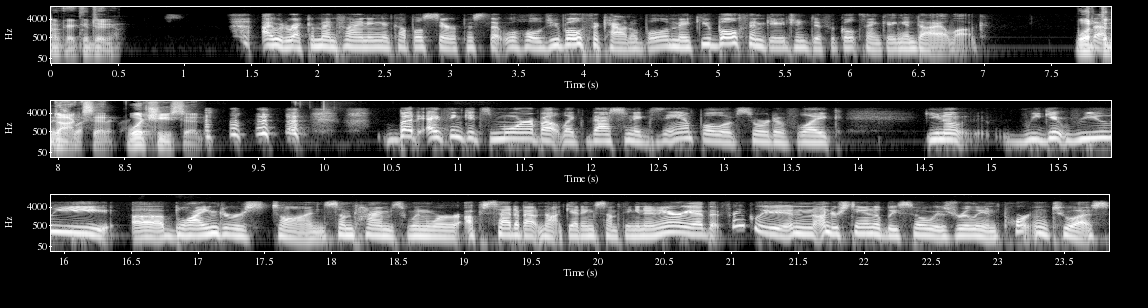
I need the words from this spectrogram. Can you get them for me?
Okay, continue. I would recommend finding a couples therapist that will hold you both accountable and make you both engage in difficult thinking and dialogue. What That the doc what- said. What she said. But I think it's more about like that's an example of sort of like, you know, we get really uh, blinders on sometimes when we're upset about not getting something in an area that, frankly, and understandably so, is really important to us.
